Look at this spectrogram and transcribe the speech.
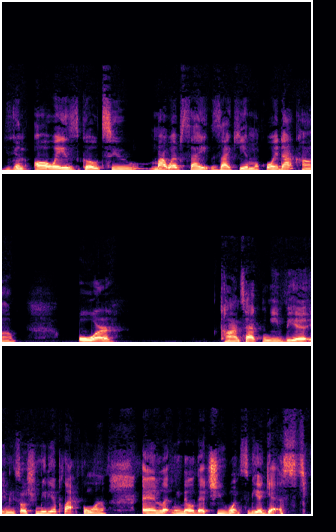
you can always go to my website, zykiamccoy.com, or contact me via any social media platform and let me know that you want to be a guest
